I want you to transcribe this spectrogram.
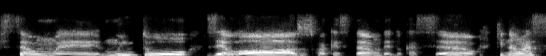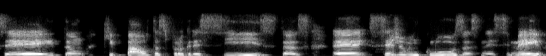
são é, muito zelosos com a questão da educação, que não aceitam que pautas progressistas é, sejam inclusas nesse meio,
